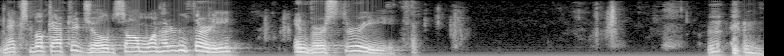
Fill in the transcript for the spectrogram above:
Next book after Job, Psalm 130 and verse 3.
